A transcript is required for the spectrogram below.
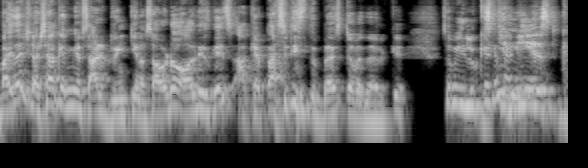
By then, Shashank and me have started drinking. So out of all these guys, our capacity is the best over there. Okay, so we look at him and Skinniest guy.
